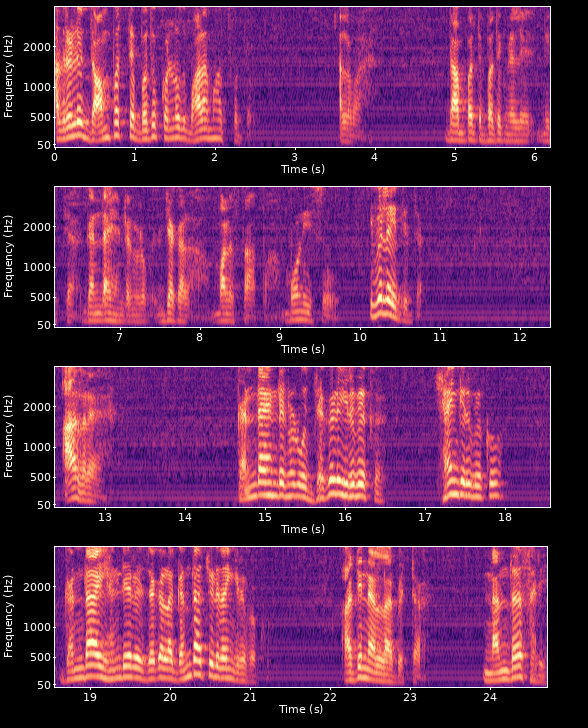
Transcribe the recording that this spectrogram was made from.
ಅದರಲ್ಲಿ ದಾಂಪತ್ಯ ಬದುಕು ಅನ್ನೋದು ಭಾಳ ಮಹತ್ವದ್ದು. ಅಲ್ವಾ? ದಾಂಪತ್ಯ ಬದುಕಿನಲ್ಲಿ ನಿತ್ಯ ಗಂಡ ಹೆಂಡನ ಜಗಳ, ಮನಸ್ತಾಪ, ಮೋಣಿಸು, ಇವೆಲ್ಲ ಇದ್ದಿದ್ದ. ಆದರೆ ಗಂಡ ಹೆಂಡ ನಡುವ ಜಗಳ ಇರಬೇಕು. ಹೆಂಗಿರಬೇಕು? ಗಂಡ ಹೆಂಡಿರ ಜಗಳ ಗಂಧ ತಿಳಿದಂಗೆ ಇರಬೇಕು. ಅದನ್ನೆಲ್ಲ ಬಿಟ್ಟ, ನಂದ ಸರಿ,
